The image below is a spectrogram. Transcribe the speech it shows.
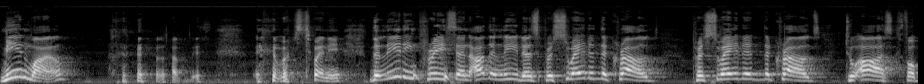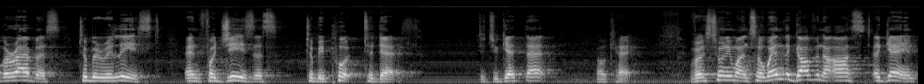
Meanwhile, love this. Verse 20, the leading priests and other leaders persuaded the crowd, persuaded the crowds to ask for Barabbas to be released and for Jesus to be put to death. Did you get that? Okay. Verse 21 So when the governor asked again,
